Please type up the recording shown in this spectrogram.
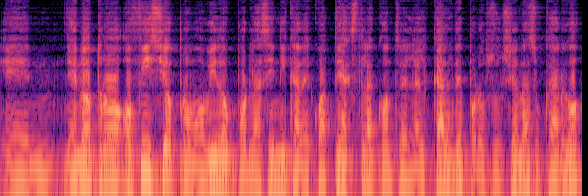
en, otro oficio promovido por la síndica de Coapiaxtla contra el alcalde por obstrucción a su cargo,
